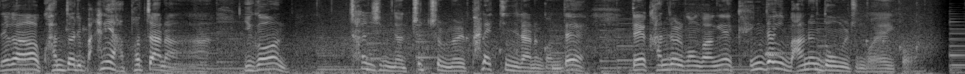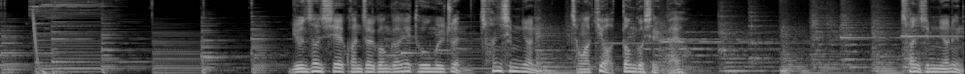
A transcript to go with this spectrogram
내가 관절이 많이 아팠잖아. 이건 천십년 추출물 파렉틴이라는 건데 내 관절 건강에 굉장히 많은 도움을 준 거야 이거. 윤선 씨의 관절 건강에 도움을 준 천십년은 정확히 어떤 것일까요? 천십년은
